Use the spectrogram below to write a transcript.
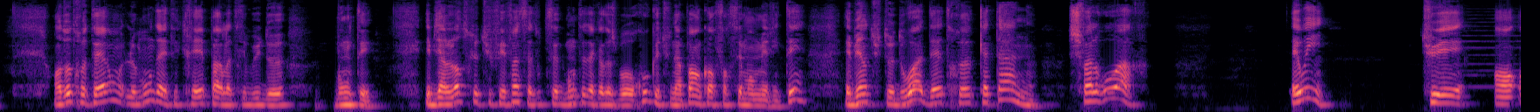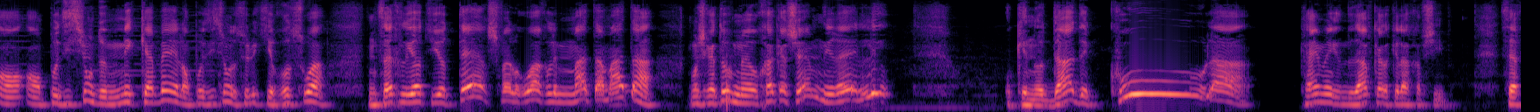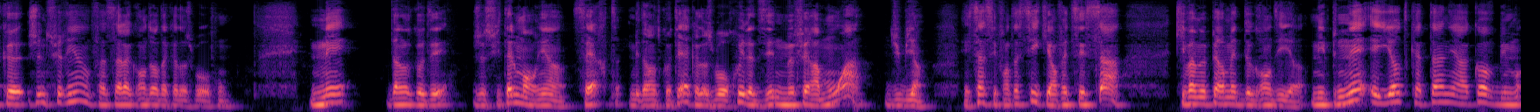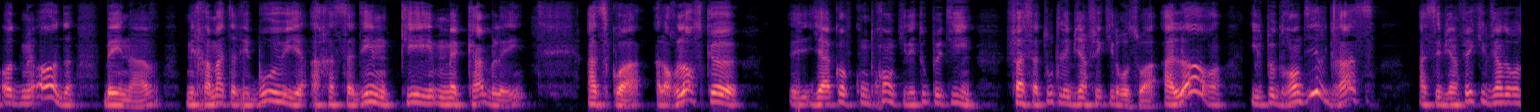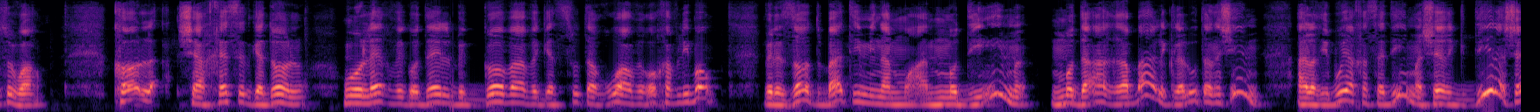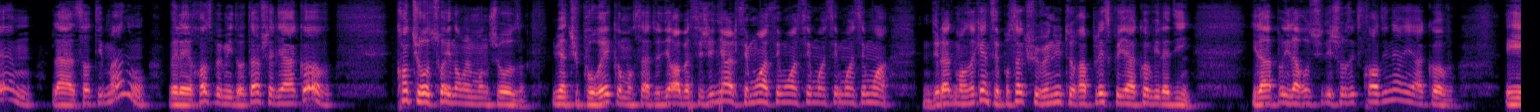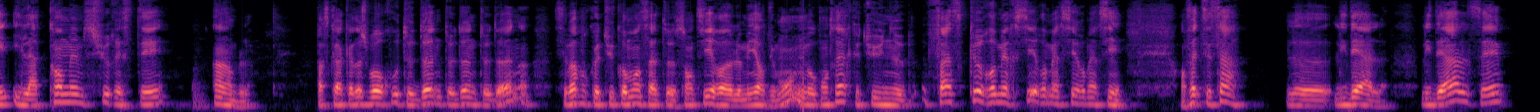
En d'autres termes, le monde a été créé par l'attribut de bonté. Eh bien, lorsque tu fais face à toute cette bonté d'Akadosh Baruch que tu n'as pas encore forcément méritée, eh bien, tu te dois d'être katan, cheval rouard. Eh oui, tu es en, position de mekabel, en position de celui qui reçoit. Donc, ça liot yoter cheval rouard le mata mata. Comme je li. de c'est-à-dire que je ne suis rien face à la grandeur d'Akadosh Baruch Mais, d'un autre côté, je suis tellement rien, certes, mais d'un autre côté, Akadosh Baruch il a décidé de me faire à moi du bien. Et ça, c'est fantastique. Et en fait, c'est ça qui va me permettre de grandir. Mipne eyot katan Yaakov bimod meod beinav michamat achasadim ki mekablei. Alors lorsque Yaakov comprend qu'il est tout petit face à tous les bienfaits qu'il reçoit, alors il peut grandir grâce à ces bienfaits qu'il vient de recevoir. Kol sheachesed gadol הוא הולך וגודל בגובה וגסות הרוח ורוחב ליבו, ולזאת באתי מן המודיעים מודעה רבה לכללות אנשים על ריבוי החסדים אשר הגדיל השם לעשות עמנו ולאחוז במידותיו של יעקב. Quand tu reçois énormément de choses, eh bien tu pourrais commencer à te dire ah bah c'est génial, c'est moi, c'est moi, c'est moi, c'est moi, c'est moi. De là de c'est pour ça que je suis venu te rappeler ce que Yaakov il a dit. Il a il a reçu des choses extraordinaires Yaakov et il a quand même su rester humble. Parce que Kadosh Baruch te donne, te donne, te donne. C'est pas pour que tu commences à te sentir euh, le meilleur du monde, mais au contraire que tu ne fasses que remercier, remercier, remercier. En fait, c'est ça l'idéal. L'idéal, c'est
